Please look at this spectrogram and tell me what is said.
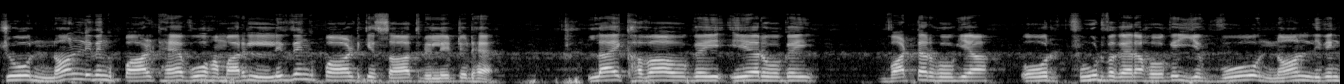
جو نان لیونگ پارٹ ہے، وہ ہمارے لیونگ پارٹ کے ساتھ ریلیٹڈ ہے۔ لائک ہوا ہو گئی ایئر ہو گئی واٹر ہو گیا اور فوڈ وغیرہ ہو گئی، یہ وہ نان لیونگ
